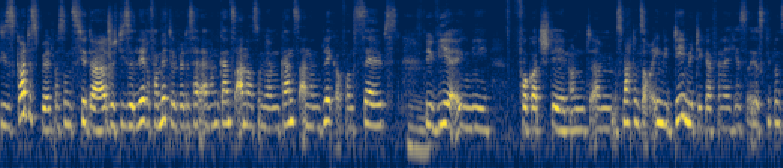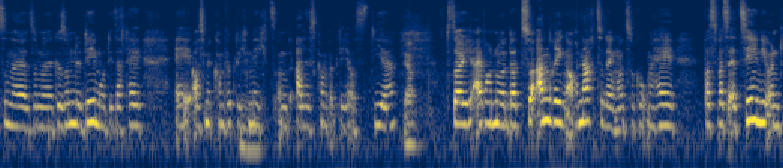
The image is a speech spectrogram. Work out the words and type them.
dieses Gottesbild, was uns hier da durch diese Lehre vermittelt wird, ist halt einfach ein ganz anderes und wir haben einen ganz anderen Blick auf uns selbst, mhm. wie wir irgendwie vor Gott stehen. Und ähm, es macht uns auch irgendwie demütiger, finde ich. Es, es gibt uns so eine, so eine gesunde Demut, die sagt, hey, ey, aus mir kommt wirklich mhm. nichts und alles kommt wirklich aus dir. Ja. Das soll ich einfach nur dazu anregen, auch nachzudenken und zu gucken, hey, was, was erzählen die und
